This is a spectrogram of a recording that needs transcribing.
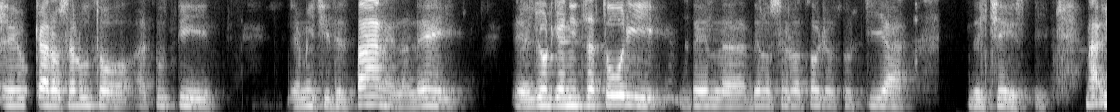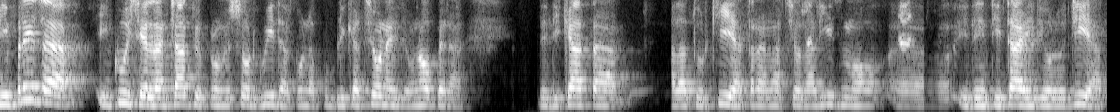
eh, un, caro saluto a tutti gli amici del panel, a lei e agli organizzatori del, dell'Osservatorio Turchia del CESPI. L'impresa in cui si è lanciato il professor Guida con la pubblicazione di un'opera dedicata alla Turchia tra nazionalismo, eh, identità e ideologia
